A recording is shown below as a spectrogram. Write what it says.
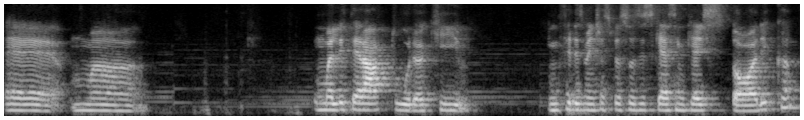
é, uma, uma literatura que, infelizmente, as pessoas esquecem que é histórica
